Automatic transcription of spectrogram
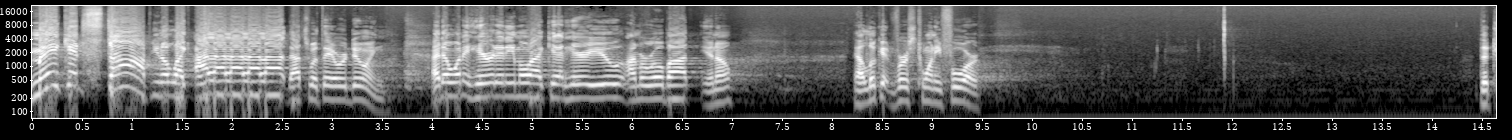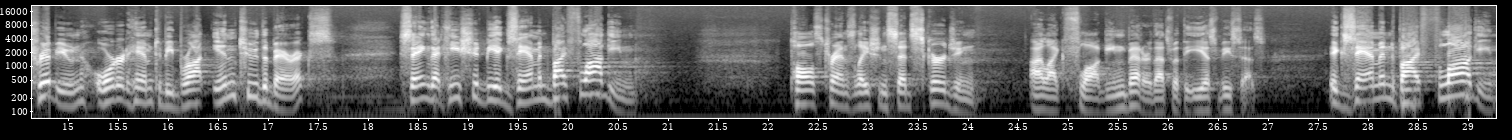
Make it stop! You know, like, ah la la la la. That's what they were doing. I don't want to hear it anymore. I can't hear you. I'm a robot, you know? Now look at verse 24. The tribune ordered him to be brought into the barracks, saying that he should be examined by flogging. Paul's translation said scourging. I like flogging better. That's what the ESV says. Examined by flogging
